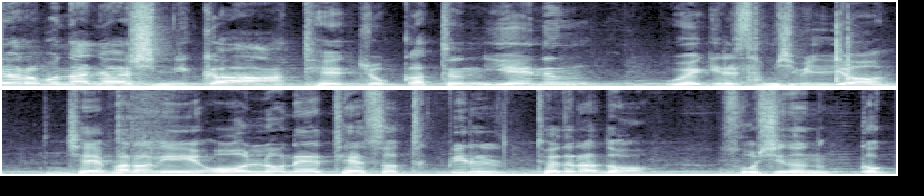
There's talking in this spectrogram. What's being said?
여러분 안녕하십니까 대쪽 같은 예능 외길 31년 제 발언이 언론의 대서 특필 되더라도 소신은 꺾,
